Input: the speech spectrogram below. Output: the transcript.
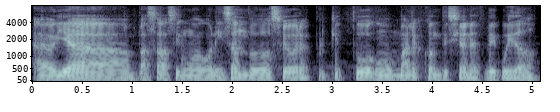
había pasado así como agonizando 12 horas porque estuvo como en malas condiciones de cuidado.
